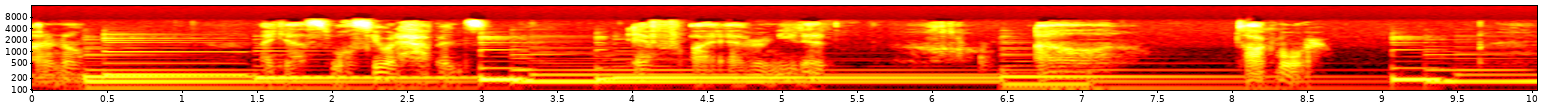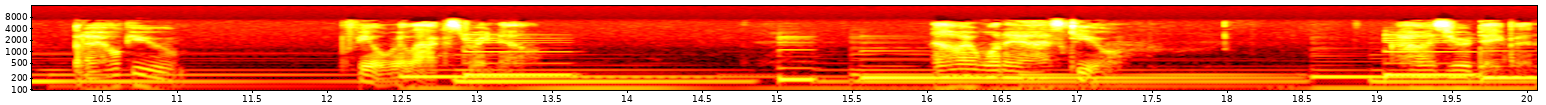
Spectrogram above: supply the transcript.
I don't know. I guess we'll see what happens. If I ever need it, I'll talk more. But I hope you feel relaxed right now. Now I want to ask you, how has your day been?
